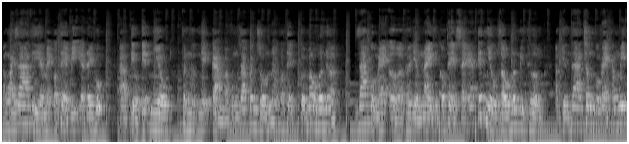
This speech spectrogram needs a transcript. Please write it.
À, ngoài ra thì à, mẹ có thể bị à, đầy bụng à, tiểu tiện nhiều phần ngực nhạy cảm và vùng da quanh rốn à, có thể tối màu hơn nữa. Da của mẹ ở thời điểm này thì có thể sẽ tiết nhiều dầu hơn bình thường à, khiến da trông có vẻ căng mịn.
